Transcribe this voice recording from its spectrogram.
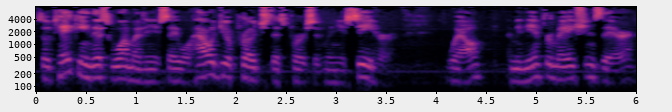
So taking this woman and you say, well, how would you approach this person when you see her? Well, I mean, the information's there.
